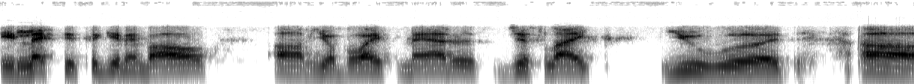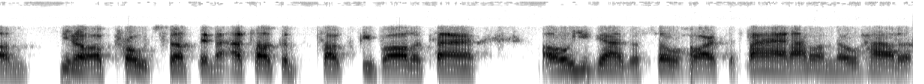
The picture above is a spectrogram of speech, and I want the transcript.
elected to get involved. Um, your voice matters, just like you would, um, you know, approach something. I talk to talk to people all the time. Oh, you guys are so hard to find. I don't know how to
